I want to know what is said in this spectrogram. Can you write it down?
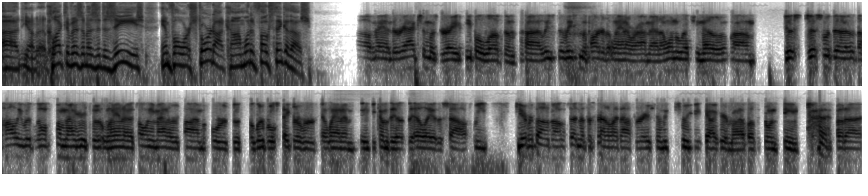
Uh, you know, collectivism as a disease. Infowarsstore.com. What did folks think of those? Oh man, the reaction was great. People loved them. Uh, at least, at least in the part of Atlanta where I'm at. I want to let you know. Um, just just with the the Hollywood coming out here to Atlanta, it's only a matter of time before the, the liberals take over Atlanta and it becomes the, the LA of the South. We, if you ever thought about setting up a satellite operation, we can show you guys out here, man. I'd love to join the team. but uh,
